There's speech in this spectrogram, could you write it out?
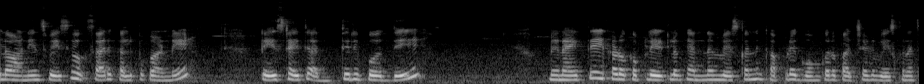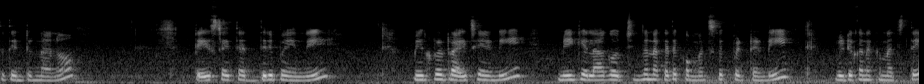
ఇలా ఆనియన్స్ వేసి ఒకసారి కలుపుకోండి. టేస్ట్ అయితే అద్దరిపోద్ది. నేనైతే ఇక్కడ ఒక ప్లేట్లోకి అన్నం వేసుకొని ఇంకప్పుడే గోంగూర పచ్చడి వేసుకొని అయితే తింటున్నాను. టేస్ట్ అయితే అద్దరిపోయింది. మీరు కూడా ట్రై చేయండి. మీకు ఎలాగ వచ్చిందో నాకైతే కామెంట్స్లోకి పెట్టండి. వీడియో కనుక నచ్చితే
